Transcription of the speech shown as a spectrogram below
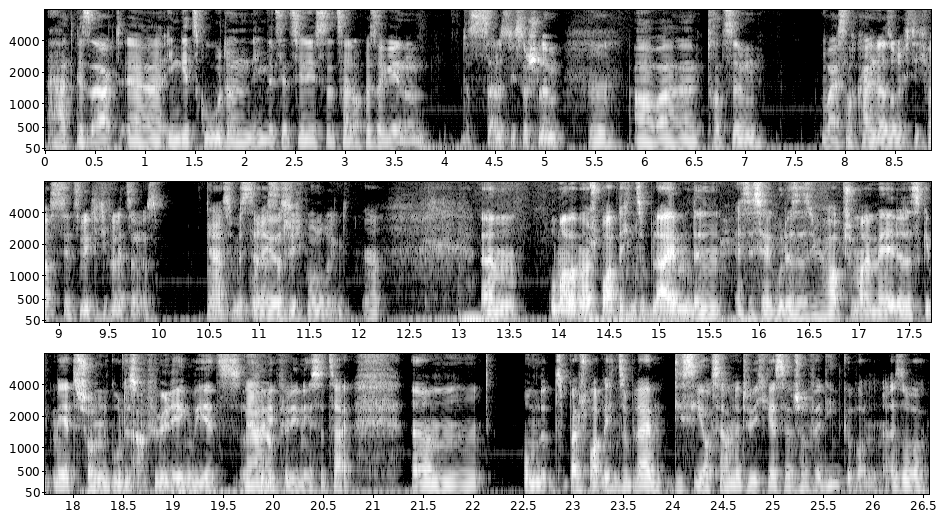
er hat gesagt, äh, ihm geht's gut und ihm wird's jetzt die nächste Zeit auch besser gehen und das ist alles nicht so schlimm. Mhm. Aber trotzdem weiß noch keiner so richtig, was jetzt wirklich die Verletzung ist. Ja, ist Und das ist mysteriös. natürlich beunruhigend. Ähm, um aber beim Sportlichen zu bleiben, denn es ist ja gut, dass er sich überhaupt schon mal meldet. Das gibt mir jetzt schon ein gutes Ja. Gefühl irgendwie jetzt Ja. für, die, für die nächste Zeit. Ähm, um beim Sportlichen zu bleiben, die Seahawks haben natürlich gestern schon verdient gewonnen. Also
